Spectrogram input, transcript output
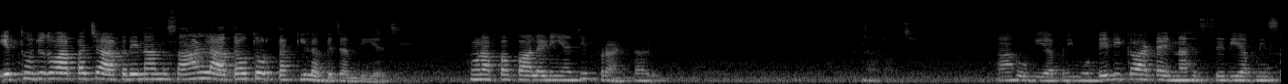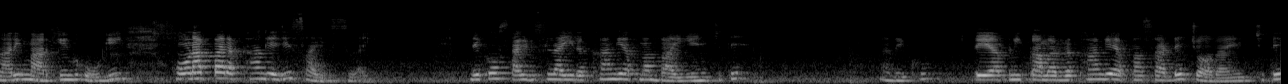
ਇੱਥੋਂ ਜਦੋਂ ਆਪਾਂ ਚਾਕ ਦੇ ਨਾਲ ਨਿਸ਼ਾਨ ਲਾਤਾ ਉਹ ਧੁਰ ਤੱਕ ਹੀ ਲੱਗ ਜਾਂਦੀ ਹੈ ਜੀ। ਹੁਣ ਆਪਾਂ ਪਾ ਲੈਣੀ ਹੈ ਜੀ ਫਰੰਟ ਵਾਲੀ। ਆ ਹੋ ਗਈ ਆਪਣੀ ਮੋਢੇ ਦੀ ਘਾਟ, ਇੰਨਾ ਹਿੱਸੇ ਦੀ ਆਪਣੀ ਸਾਰੀ ਮਾਰਕਿੰਗ ਹੋ ਗਈ। ਹੁਣ ਆਪਾਂ ਰੱਖਾਂਗੇ ਜੀ ਸਾਈਡ ਸਲਾਈ। ਦੇਖੋ, ਸਾਈਡ ਸਲਾਈ ਰੱਖਾਂਗੇ ਆਪਾਂ 22 ਇੰਚ ਤੇ। ਆ ਦੇਖੋ। ਤੇ ਆਪਣੀ ਕਮਰ ਰੱਖਾਂਗੇ ਆਪਾਂ 14.5 ਇੰਚ ਤੇ।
